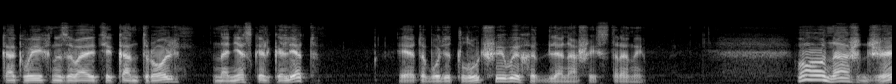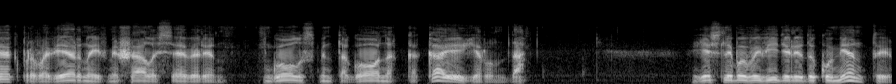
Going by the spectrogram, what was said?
как вы их называете, контроль на несколько лет, и это будет лучший выход для нашей страны. «О, наш Джек правоверный!» — вмешалась Эвелин. «Голос Пентагона! Какая ерунда!» «Если бы вы видели документы,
